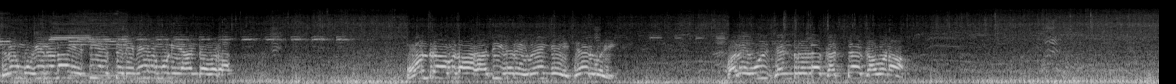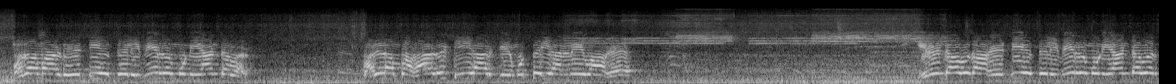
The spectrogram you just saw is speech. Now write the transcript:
திருமுகிலனா எட்டியத்தலி வீரமுனி ஆண்டவரா. மூன்றாவதாக அதிகரை வேங்கை சேர்வை. வளைவு சென்றுள்ள கட்ட கவனம். முதமாடு எட்டியத்தேலி வீரமுனி ஆண்டவர். வல்லம்பகாடு டிஆர்கே முத்தையா நினைவாக. இரண்டாவதாக எட்டியத்தலி வீரமுனி ஆண்டவர்.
